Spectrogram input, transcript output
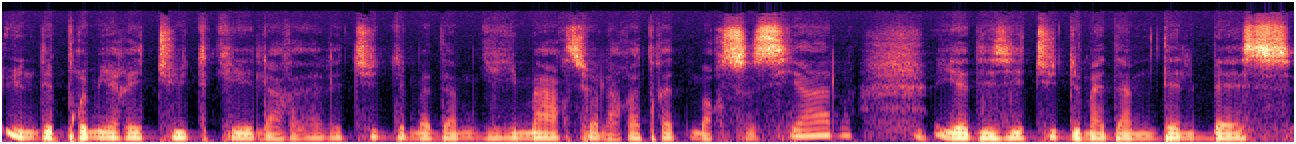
une des premières études qui est l'étude de Madame Guillemard sur la retraite mort sociale. Il y a des études de Madame Delbès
